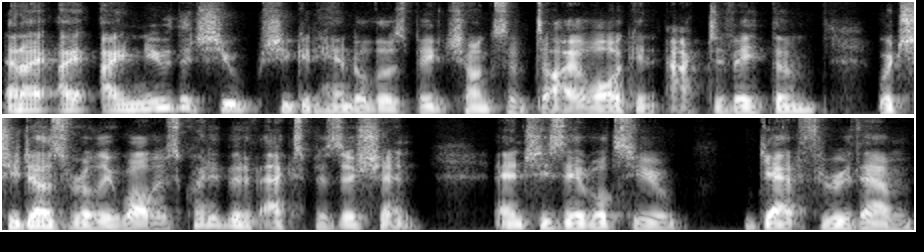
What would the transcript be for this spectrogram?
And I, I I knew that she she could handle those big chunks of dialogue and activate them, which she does really well. There's quite a bit of exposition, and she's able to get through them,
